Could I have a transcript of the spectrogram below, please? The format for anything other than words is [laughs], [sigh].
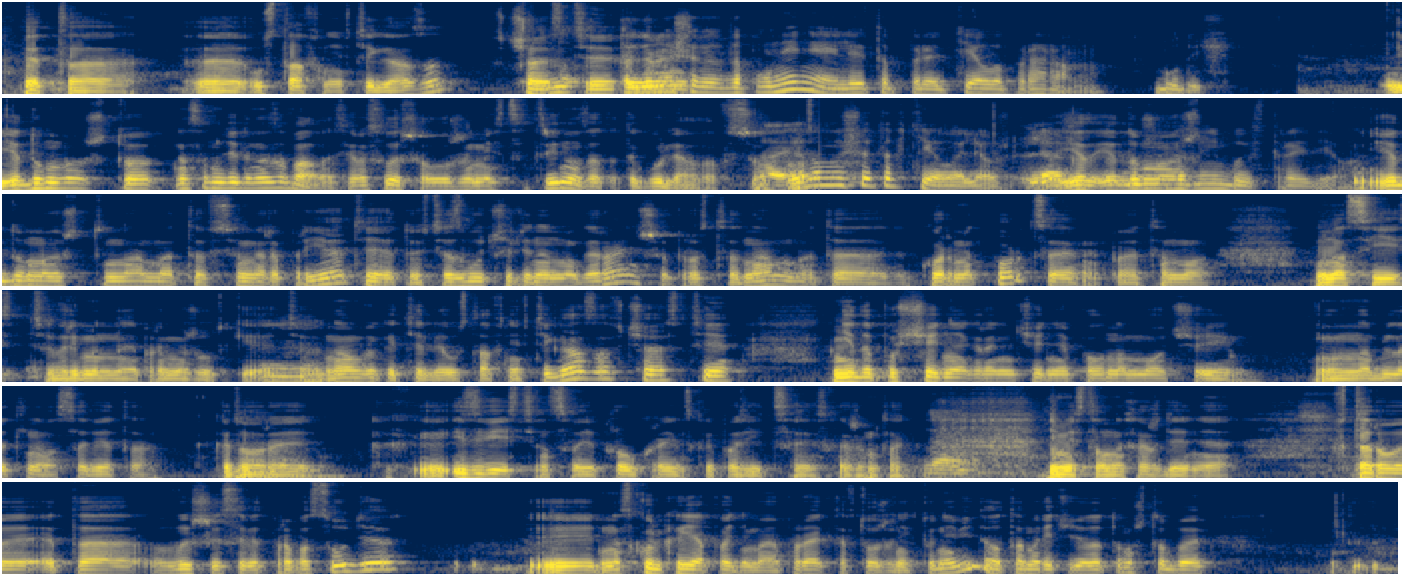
Это э, устав нефтегаза в Ну, части... ты ограни- думаешь, это дополнение или это тело программы будущее? Я думаю, что на самом деле называлось. Я слышал уже месяца три назад это гуляло все. да, я думаю, что это в тело ляж- ляжет. Я- я думаю, это же не быстрое дело. Я думаю, что нам это все мероприятие, то есть озвучили намного раньше, просто нам это кормят порциями, поэтому у нас есть временные промежутки эти. Мгм. Нам выкатили устав нефтегаза в части недопущения ограничения полномочий наблюдательного совета, который известен своей проукраинской позицией, скажем так, Да. и местом нахождения. Второе – это Высший совет правосудия. И, насколько я понимаю, проектов тоже никто не видел. Там речь идет о том, чтобы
